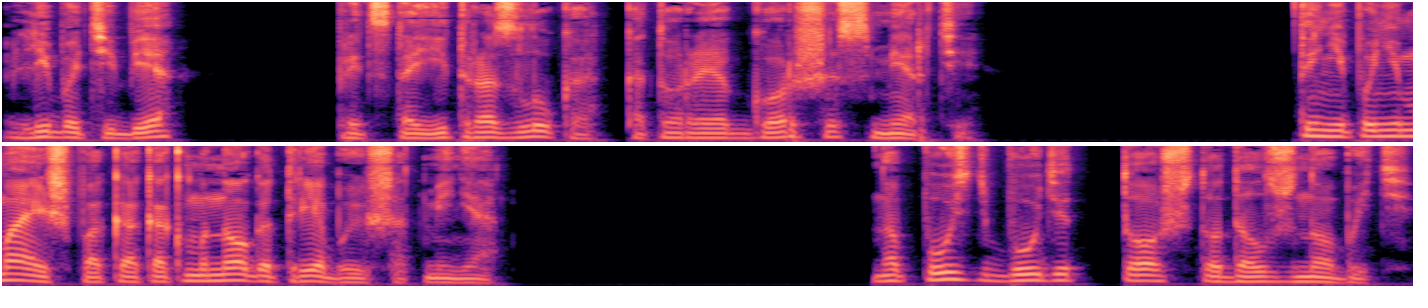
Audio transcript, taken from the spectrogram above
либо тебе, предстоит разлука, которая горше смерти. Ты не понимаешь пока, как много требуешь от меня. Но пусть будет то, что должно быть.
